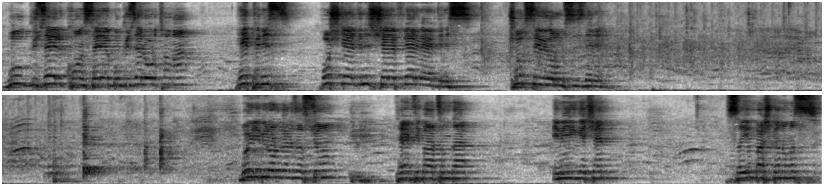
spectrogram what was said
bu güzel konsere, bu güzel ortama hepiniz hoş geldiniz, şerefler verdiniz. Çok seviyorum sizleri. Böyle bir organizasyonun tertibatında emeği geçen Sayın Başkanımız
